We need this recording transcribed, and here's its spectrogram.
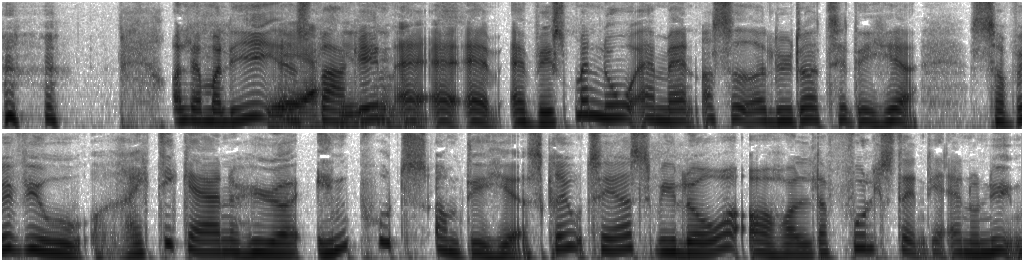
Og lad mig lige ja, sparke ind, at, at, at hvis man nu er mand og sidder og lytter til det her, så vil vi jo rigtig gerne høre inputs om det her. Skriv til os. Vi lover at holde dig fuldstændig anonym.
